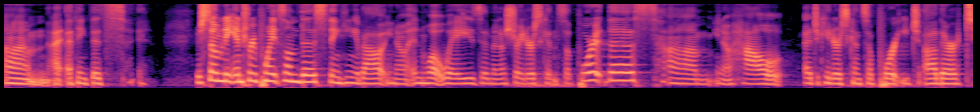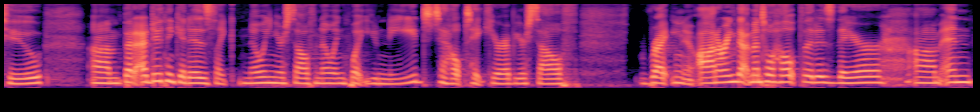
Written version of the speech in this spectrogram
Um, I, I think that's there's so many entry points on this thinking about you know in what ways administrators can support this um, you know how educators can support each other too um, but i do think it is like knowing yourself knowing what you need to help take care of yourself right you know honoring that mental health that is there. Um, and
